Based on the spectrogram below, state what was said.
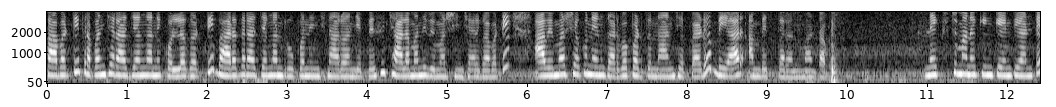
కాబట్టి ప్రపంచ రాజ్యాంగాన్ని కొల్లగొట్టి భారత రాజ్యాంగాన్ని రూపొందించినారు అని చెప్పేసి చాలామంది విమర్శించారు కాబట్టి ఆ విమర్శకు నేను గర్వపడుతున్నా అని చెప్పాడు బిఆర్ అంబేద్కర్ అనమాట నెక్స్ట్ మనకి ఇంకేంటి అంటే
